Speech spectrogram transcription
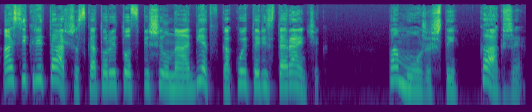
а секретарша, с которой тот спешил на обед в какой-то ресторанчик. «Поможешь ты, как же!»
